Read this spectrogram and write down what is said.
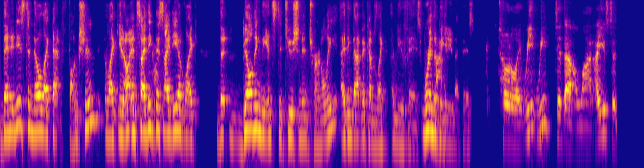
than it is to know like that function. Like, you know, and so I think this idea of like the building the institution internally, I think that becomes like a new phase. We're in the beginning of that phase. Totally. We we did that a lot. I used to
